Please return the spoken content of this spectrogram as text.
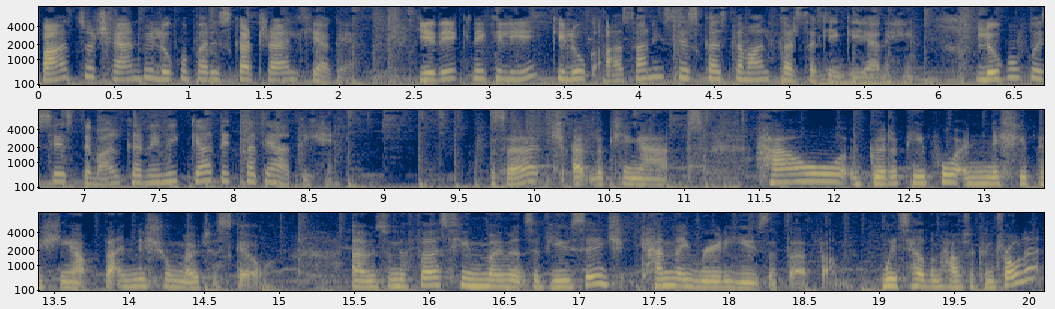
पाँच सौ छियानवे लोगों पर इसका ट्रायल किया गया। ये देखने के लिए कि लोग आसानी से इसका इस्तेमाल कर सकेंगे या नहीं। लोगों को इसे इस्तेमाल करने में क्या दिक्कतें आती हैं? How good are people initially picking up that initial motor skill. Um, so in the first few moments of usage, can they really use the third thumb? We tell them how to control it,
